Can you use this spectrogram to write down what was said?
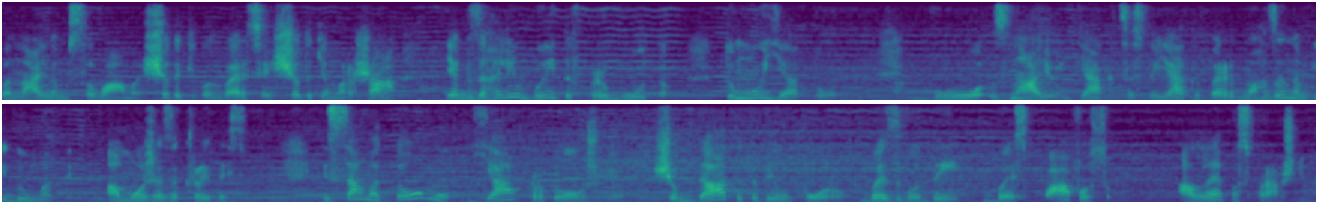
банальними словами, що таке конверсія, що таке маржа, як взагалі вийти в прибуток. Тому я тут. Бо знаю, як це стояти перед магазином і думати, а може закритись. І саме тому я продовжую, щоб дати тобі опору без води, без пафосу, але по-справжньому.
